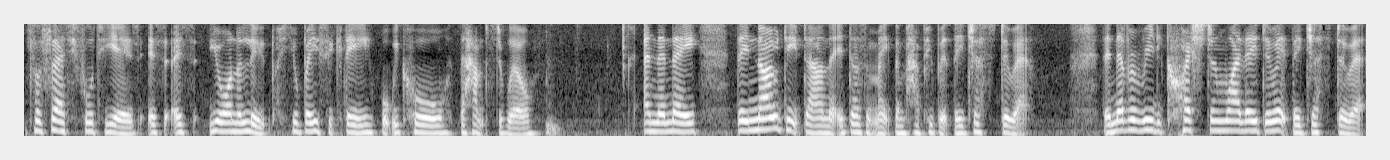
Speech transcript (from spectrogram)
for 30, 40 years. It's, you're on a loop. You're basically what we call the hamster wheel. And then they they know deep down that it doesn't make them happy, but they just do it they never really question why they do it, they just do it.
